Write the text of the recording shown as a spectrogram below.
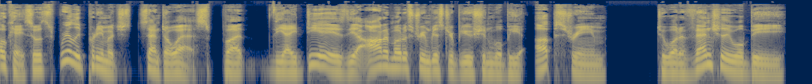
Okay, so it's really pretty much CentOS, but the idea is the Automotive Stream distribution will be upstream to what eventually will be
